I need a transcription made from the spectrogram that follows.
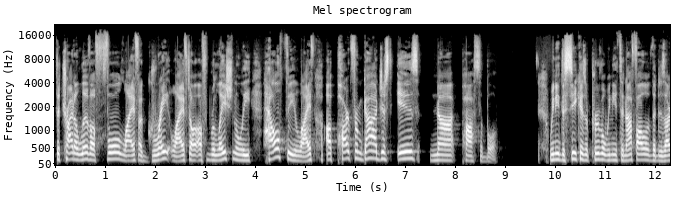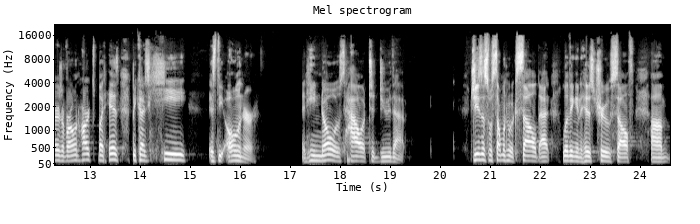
to try to live a full life, a great life, a relationally healthy life apart from God just is not possible. We need to seek his approval. We need to not follow the desires of our own hearts, but his because he is the owner and he knows how to do that. Jesus was someone who excelled at living in his true self. Um,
